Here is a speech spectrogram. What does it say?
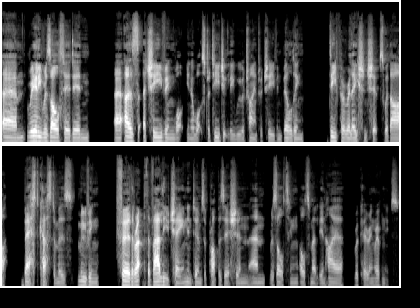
um, really resulted in uh, us achieving what you know what strategically we were trying to achieve in building deeper relationships with our best customers, moving further up the value chain in terms of proposition, and resulting ultimately in higher recurring revenues.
